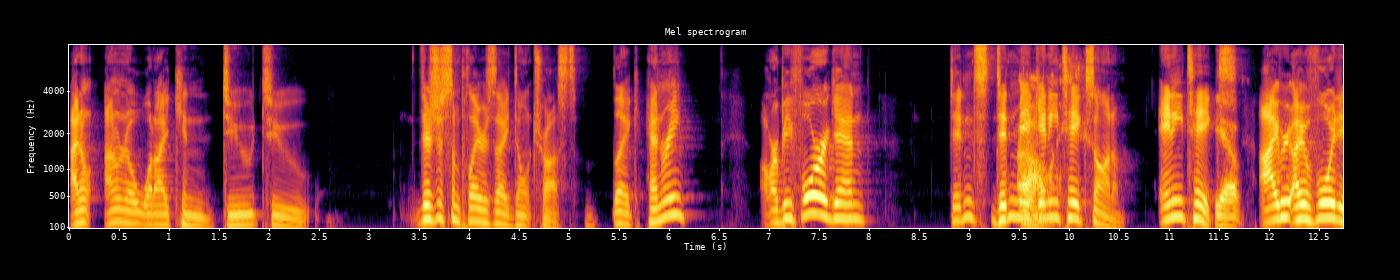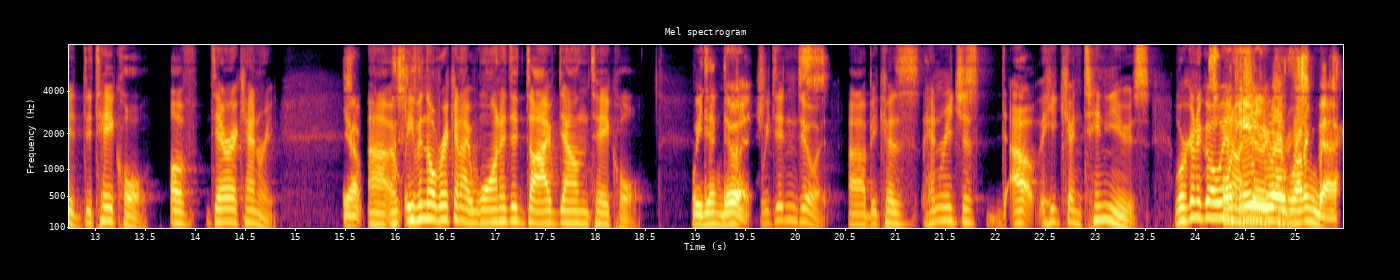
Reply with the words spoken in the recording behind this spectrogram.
I don't, I don't know what I can do to. There's just some players that I don't trust, like Henry, RB four again. Didn't didn't make Oh. any takes on him. Any takes. Yep. I re- I avoided the take hole of Derrick Henry. Yep. Uh, even though Rick and I wanted to dive down the take hole, We didn't do it. we didn't do it uh, because Henry just out. He continues. We're gonna go in on 28 Derrick year old Henry. running back.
